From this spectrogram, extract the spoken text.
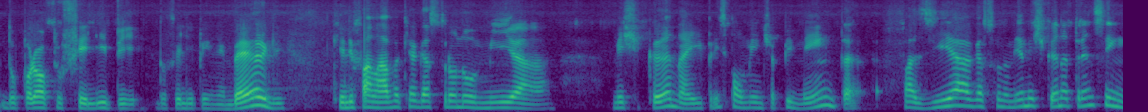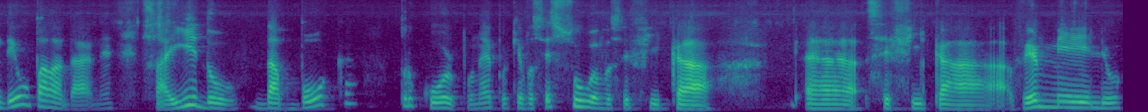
do próprio Felipe, do Felipe Hindenberg, que ele falava que a gastronomia mexicana e principalmente a pimenta fazia a gastronomia mexicana transcender o paladar, né? Sair do, da boca para o corpo, né? Porque você sua, você fica, uh, você fica vermelho,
